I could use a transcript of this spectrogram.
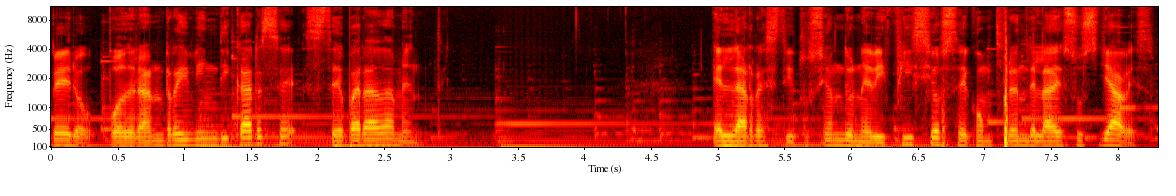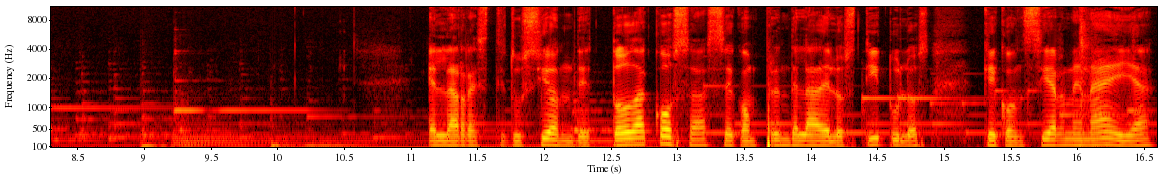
pero podrán reivindicarse separadamente. En la restitución de un edificio se comprende la de sus llaves, en la restitución de toda cosa se comprende la de los títulos que conciernen a ella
